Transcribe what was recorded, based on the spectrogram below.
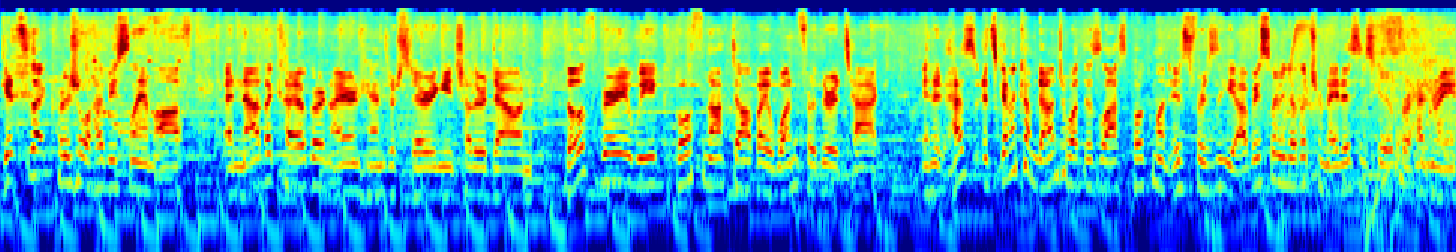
gets that crucial heavy slam off, and now the Kyogre and Iron Hands are staring each other down. Both very weak, both knocked out by one further attack. And it has, it's going to come down to what this last Pokemon is for Zee. Obviously, we know the Tornadus is here for Henry,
